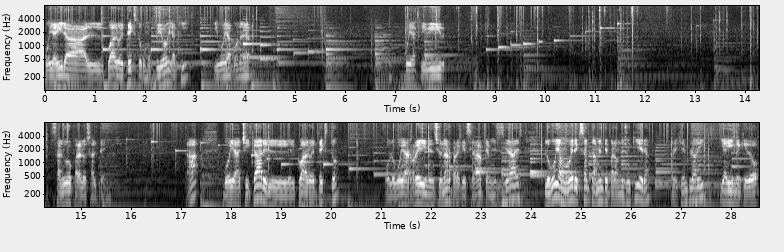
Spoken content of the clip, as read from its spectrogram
voy a ir al cuadro de texto como fui hoy aquí y voy a poner voy a escribir saludos para los salteños voy a achicar el, cuadro de texto o lo voy a redimensionar para que se adapte a mis necesidades lo voy a mover exactamente para donde yo quiera por ejemplo ahí y ahí me quedó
